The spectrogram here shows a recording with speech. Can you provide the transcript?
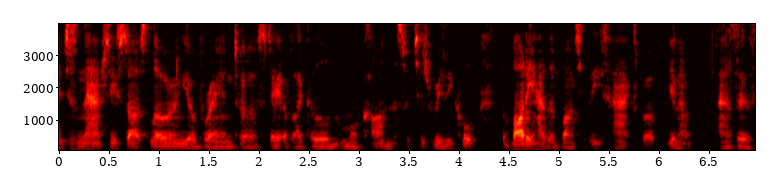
it just naturally starts lowering your brain to a state of like a little bit more calmness, which is really cool. The body has a bunch of these hacks, but you know, as is.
